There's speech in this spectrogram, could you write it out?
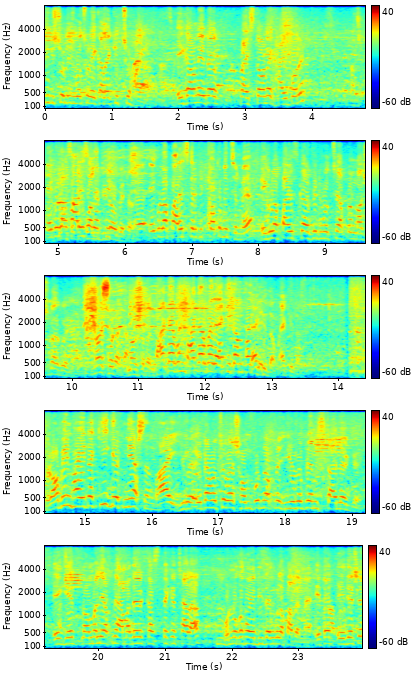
তিরিশ চল্লিশ বছর এই কালার কিচ্ছু হয় না। এই কারণে এটার প্রাইসটা অনেক হাই পড়ে। এগুলো Plus পার এটা স্কয়ার ফিট better। এগুলো পার স্কয়ার ফিট কত নিচ্ছেন ভাইয়া? এগুলো পার স্কোয়ার ফিট হচ্ছে আপনার নশো টাকা করে। টাকা। 900 টাকা। ঢাকা এবং ঢাকার বাইরে একই দাম থাকে একই দাম একই দাম। রবিন ভাই এটা কি গেট নিয়ে আসছেন ভাই? এটা হচ্ছে ভাই সম্পূর্ণ আপনার ইউরোপিয়ান স্টাইলের গেট এই গেট নর্মালি আপনি আমাদের কাছ থেকে ছাড়া অন্য কোথাও এই ডিজাইনগুলো পাবেন না। এটা এই দেশে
